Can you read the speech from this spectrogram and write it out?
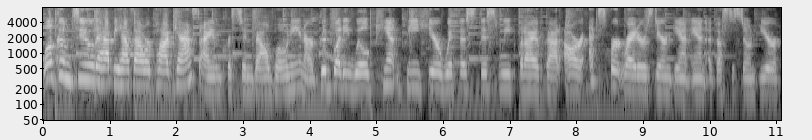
Welcome to the Happy Half Hour podcast. I am Kristen Balboni, and our good buddy Will can't be here with us this week, but I have got our expert writers, Darren Gant and Augusta Stone, here.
